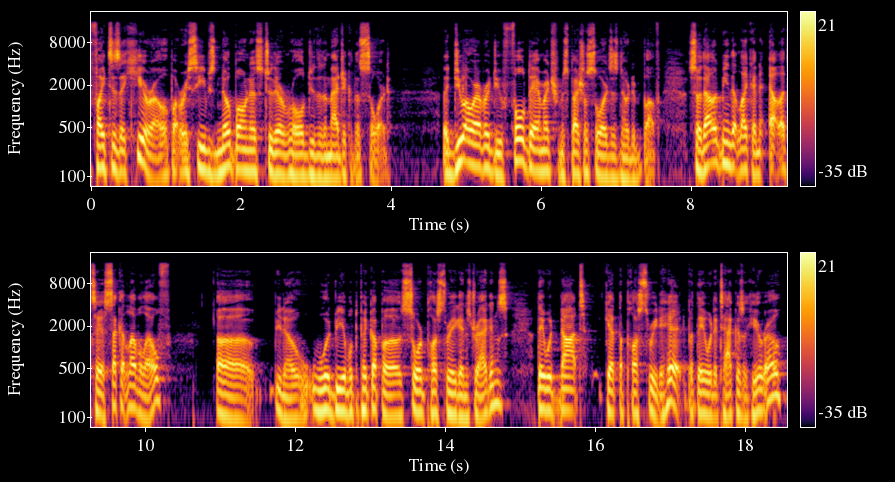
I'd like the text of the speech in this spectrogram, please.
fights as a hero but receives no bonus to their roll due to the magic of the sword. They do, however, do full damage from special swords as noted above. So that would mean that, like an let's say a second level elf, uh, you know, would be able to pick up a sword plus three against dragons. They would not get the plus three to hit, but they would attack as a hero.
